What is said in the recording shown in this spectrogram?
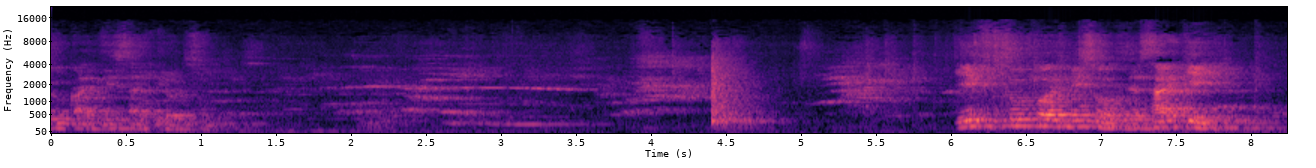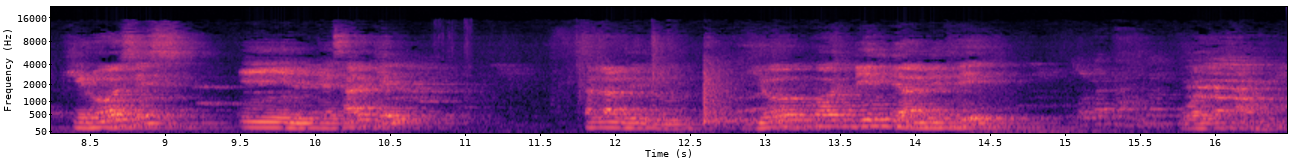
lukkaa dhiisaa jiru. If two corners of the circle crosses in a circle, sallallahu yoo koodiin diyaametirii wal qaxxaamudha.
